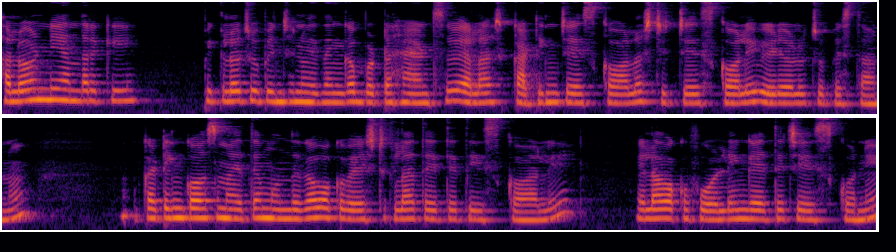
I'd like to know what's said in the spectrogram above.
హలో అండి అందరికీ. పిక్లో చూపించిన విధంగా బుట్ట హ్యాండ్స్ ఎలా కటింగ్ చేసుకోవాలో స్టిచ్ చేసుకోవాలి వీడియోలో చూపిస్తాను. కటింగ్ కోసం అయితే ముందుగా ఒక వేస్ట్ క్లాత్ అయితే తీసుకోవాలి. ఇలా ఒక ఫోల్డింగ్ అయితే చేసుకొని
